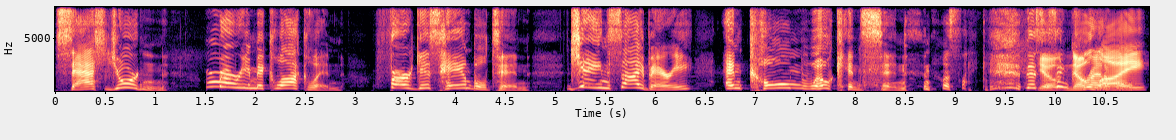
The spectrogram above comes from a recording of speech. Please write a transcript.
Sass Jordan, Murray McLauchlan, Fergus Hambleton, Jane Siberry, and Colm Wilkinson. And I was like, this Yo, is incredible. no lie,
